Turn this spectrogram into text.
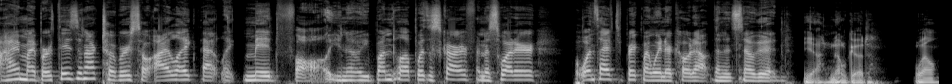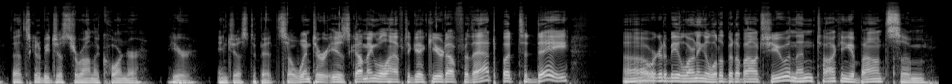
my birthday's in October, so I like that like mid fall. You know, you bundle up with a scarf and a sweater, but once I have to break my winter coat out, then it's no good. Yeah, no good. Well, that's going to be just around the corner here in just a bit. So winter is coming. We'll have to get geared up for that. But today, uh, we're going to be learning a little bit about you and then talking about some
